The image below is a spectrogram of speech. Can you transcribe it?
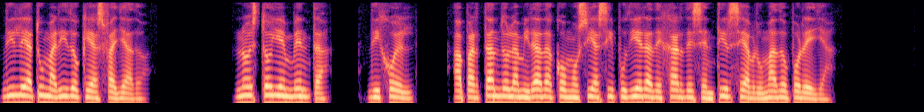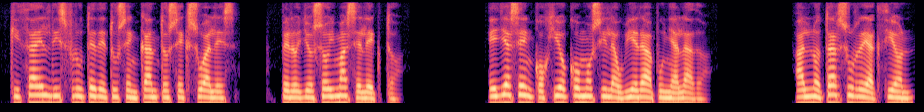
Dile a tu marido que has fallado. No estoy en venta, dijo él, apartando la mirada como si así pudiera dejar de sentirse abrumado por ella. Quizá él disfrute de tus encantos sexuales, pero yo soy más selecto. Ella se encogió como si la hubiera apuñalado. Al notar su reacción,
